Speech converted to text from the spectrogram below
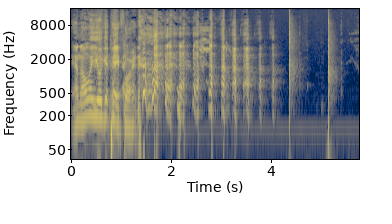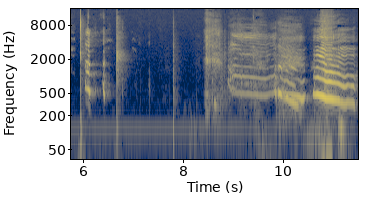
and only you'll get paid for it. Oh,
